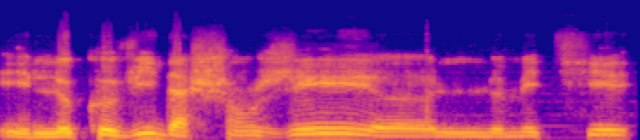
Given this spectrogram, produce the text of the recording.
et le Covid a changé euh, le métier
